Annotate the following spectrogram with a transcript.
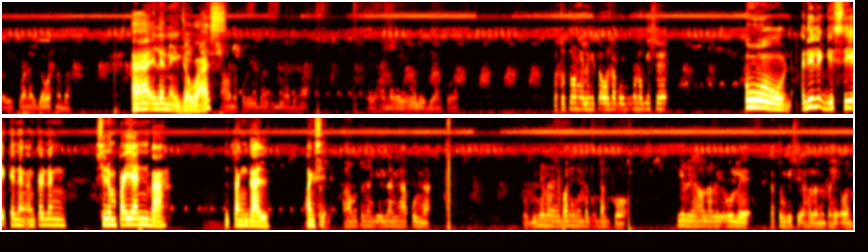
Ay kuan na igawas na ba? Ah, ilan na igawas? Ako na puro ibalhin diha diha. Ay ako na ray uli di ako ah. Katutuang ilang itaos ako kuno gisi. Oo, adili gisi kanang ang kanang sinampayan ba? Ang tanggal. Ang si- amo to sang giingnan gihapon nga. Ug inyo na ibalhin yung dagko-dagko. Dili hala ray uli katong gisi hala ng tahion.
